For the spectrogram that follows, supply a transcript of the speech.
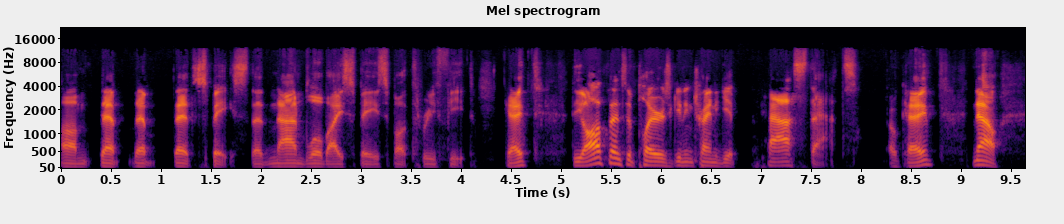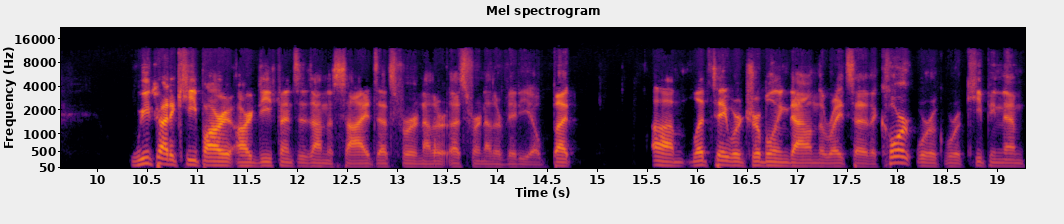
um, that that that space, that non blow by space, about three feet. Okay, the offensive player is getting trying to get past that. Okay, now we try to keep our our defenses on the sides. That's for another that's for another video. But um, let's say we're dribbling down the right side of the court. We're we're keeping them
